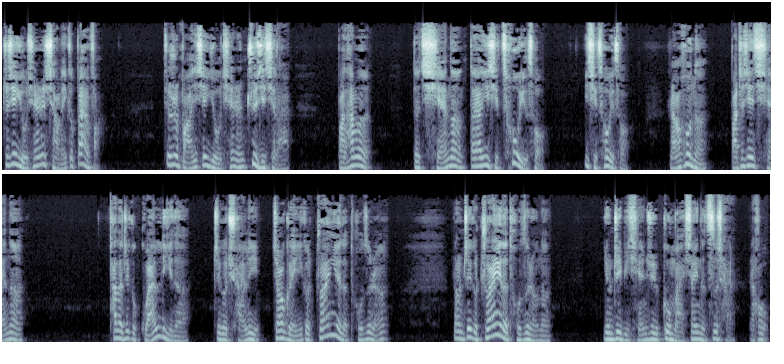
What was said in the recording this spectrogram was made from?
这些有钱人想了一个办法，就是把一些有钱人聚集起来，把他们的钱呢，大家一起凑一凑，一起凑一凑，然后呢，把这些钱呢，他的这个管理的这个权利交给一个专业的投资人，让这个专业的投资人呢。用这笔钱去购买相应的资产，然后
